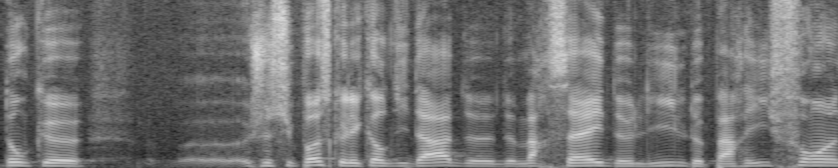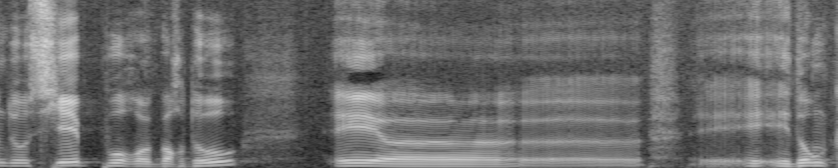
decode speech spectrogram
Donc, je suppose que les candidats de, Marseille, de Lille, de Paris font un dossier pour Bordeaux. Et, et, donc,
